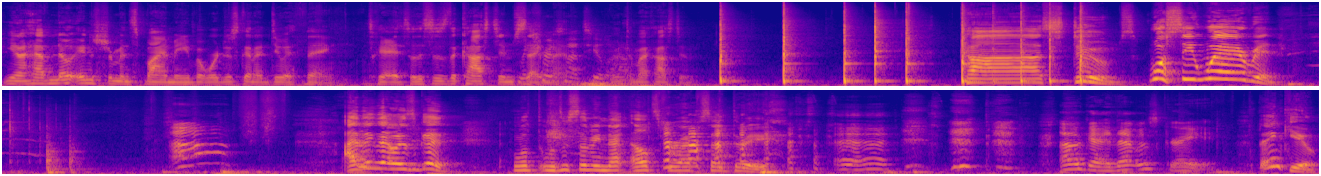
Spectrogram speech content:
you know have no instruments by me, but we're just gonna do a thing. Okay. So this is the costume sure segment. it's not too loud. Into my costume. Costumes. What's he wearing? ah! I think that was good. We'll, we'll do something else for episode three. Okay, that was great. Thank you.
